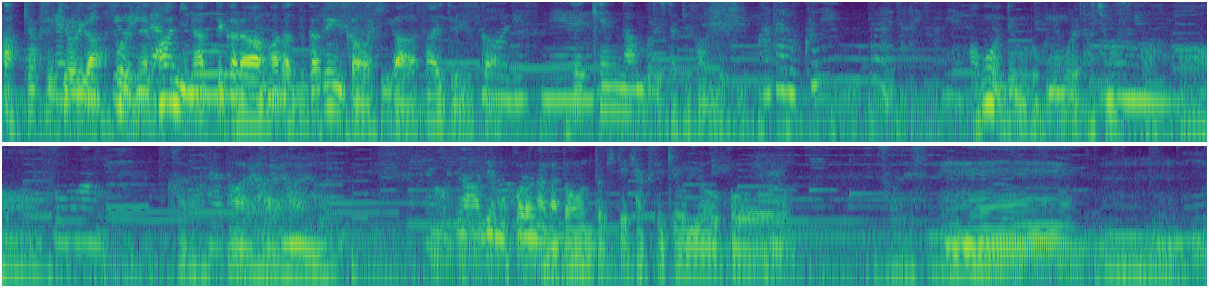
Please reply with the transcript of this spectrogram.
あ客席折りが。そうですね。ファンになってからまだ塚殿下は日が浅いというか。そうですえね。県なんぼでしたっけファン歴。まだ六年ぐらいじゃないですかね。あもうでも6年ぐらい経ちますか、うん。ああから。からはいはいはいはい、まあ、でもコロナがドーンと来て客席折りをこう、はいねうんね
